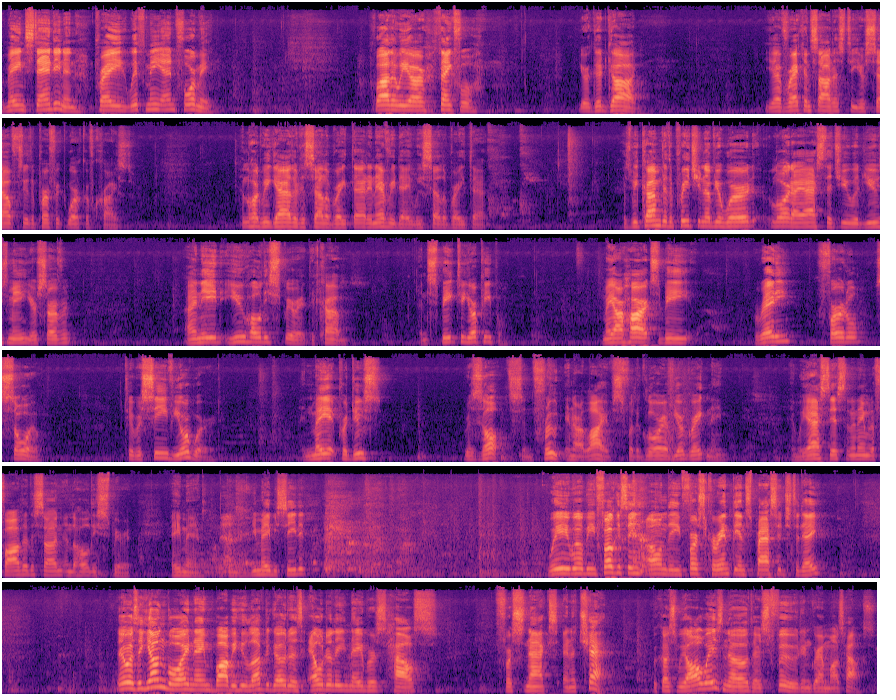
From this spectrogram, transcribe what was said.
Remain standing and pray with me and for me. Father, we are thankful. You're a good God. You have reconciled us to yourself through the perfect work of Christ. And Lord, we gather to celebrate that, and every day we celebrate that. As we come to the preaching of your word, Lord, I ask that you would use me, your servant I need you, Holy Spirit, to come and speak to your people. May our hearts be ready, fertile soil to receive your word. And may it produce results and fruit in our lives for the glory of your great name. And we ask this in the name of the Father, the Son, and the Holy Spirit. Amen. Amen. Amen. You may be seated. We will be focusing on the First Corinthians passage today. There was a young boy named Bobby who loved to go to his elderly neighbor's house for snacks and a chat because we always know there's food in grandma's house.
